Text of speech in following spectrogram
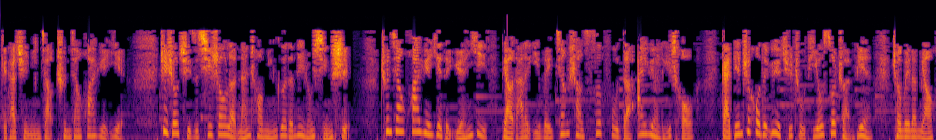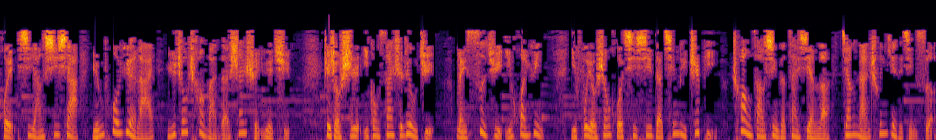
给它取名叫《春江花月夜》。这首曲子吸收了南朝民歌的内容形式，《春江花月夜》的原意表达了一位江上思妇的哀怨离愁。改编之后的乐曲主题有所转变，成为了描绘夕阳西下、云破月来、渔舟唱晚的山水乐曲。这首诗一共三十六句。每四句一换韵，以富有生活气息的清丽之笔，创造性的再现了江南春夜的景色，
